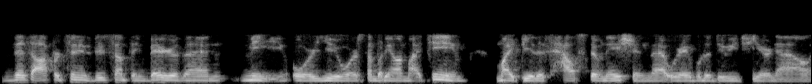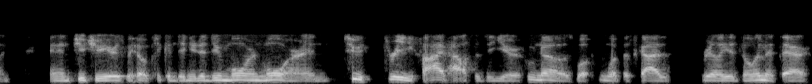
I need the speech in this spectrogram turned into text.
this opportunity to do something bigger than me or you or somebody on my team might be this house donation that we're able to do each year now. And, and in future years, we hope to continue to do more and more and two, three, five houses a year. Who knows what, what the sky really is the limit there.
